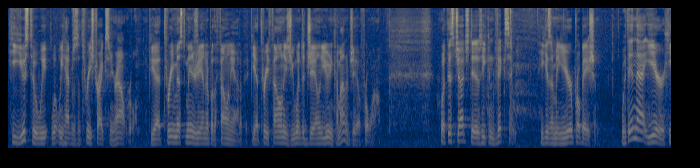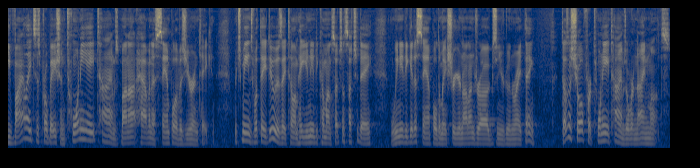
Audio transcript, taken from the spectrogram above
he used to, we, what we had was a three strikes and you're out rule. If you had three misdemeanors, you ended up with a felony out of it. If you had three felonies, you went to jail and you didn't come out of jail for a while. What this judge did is he convicts him. He gives him a year probation. Within that year, he violates his probation 28 times by not having a sample of his urine taken. Which means what they do is they tell him, hey, you need to come on such and such a day. We need to get a sample to make sure you're not on drugs and you're doing the right thing. Doesn't show up for 28 times over nine months.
